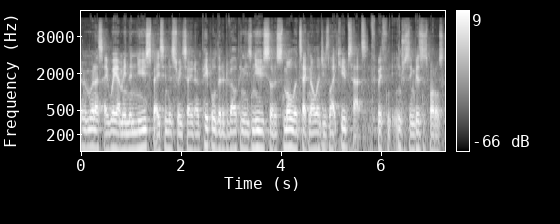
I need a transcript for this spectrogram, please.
when I say we, I mean the new space industry. So you know, people that are developing these new sort of smaller technologies like CubeSats with interesting business models.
